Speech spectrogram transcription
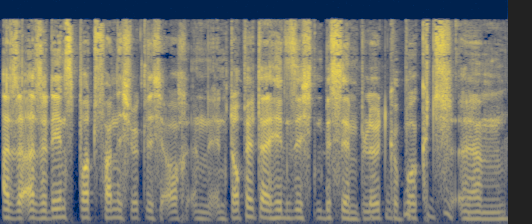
also, also den Spot fand ich wirklich auch in, in doppelter Hinsicht ein bisschen blöd gebuckt. ähm,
